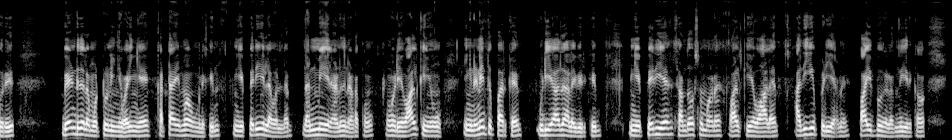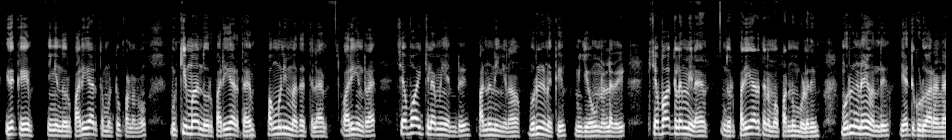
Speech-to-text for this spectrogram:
ஒரு வேண்டுதலை மட்டும் நீங்கள் வைங்க. கட்டாயமாக உங்களுக்கு இங்கே பெரிய லெவலில் நன்மையிலானது நடக்கும். உங்களுடைய வாழ்க்கையும் நீங்கள் நினைத்து பார்க்க முடியாத அளவிற்கு நீங்கள் பெரிய சந்தோஷமான வாழ்க்கையை வாழ அதிகப்படியான வாய்ப்புகள் வந்து இருக்கும். இதுக்கு நீங்கள் இந்த ஒரு பரிகாரத்தை மட்டும் பண்ணணும். முக்கியமாக இந்த ஒரு பரிகாரத்தை பங்குனி மதத்தில் வருகின்ற செவ்வாய்க்கிழமை என்று பண்ணுனீங்கன்னா முருகனுக்கு மிகவும் நல்லது. செவ்வாய்க்கிழமையில் இந்த ஒரு பரிகாரத்தை நம்ம பண்ணும் பொழுது முருகனே வந்து ஏற்றுக்கொடுவாராங்க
